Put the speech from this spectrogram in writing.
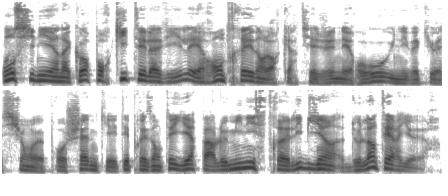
ont signé un accord pour quitter la ville et rentrer dans leurs quartiers généraux. Une évacuation euh, prochaine qui a été présentée hier par le ministre libyen de l'Intérieur.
